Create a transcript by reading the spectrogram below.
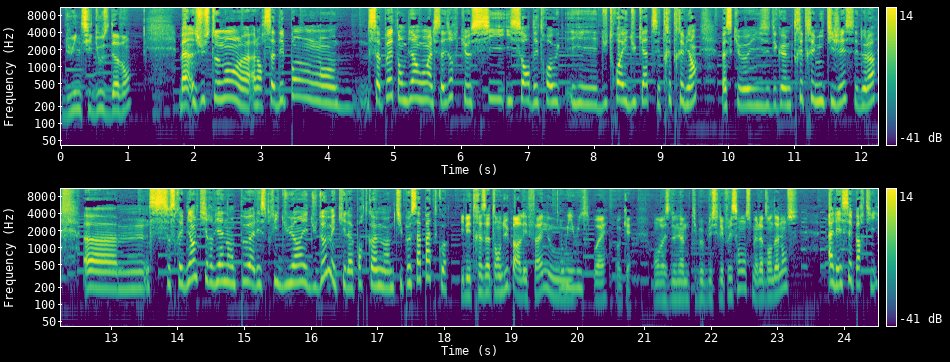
du Insidious d'avant? Ben justement, euh, alors ça dépend, ça peut être en bien ou en mal. C'est-à-dire que si il sort des 3 et, du 3 et du 4, c'est très très bien, parce qu'ils étaient quand même très très mitigés ces deux-là. Euh, ce serait bien qu'ils reviennent un peu à l'esprit du 1 et du 2, mais qu'il apporte quand même un petit peu sa patte, quoi. Il est très attendu par les fans ou? Oui, oui. Ouais, ok. On va se donner un petit peu plus les frissons, on se met la bande annonce. Allez, c'est parti.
